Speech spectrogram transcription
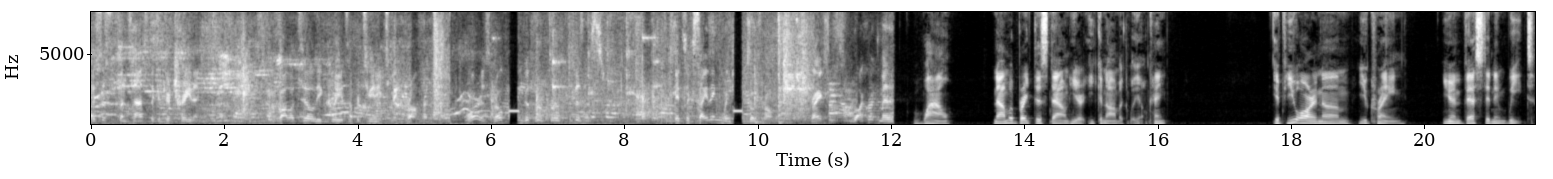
This is fantastic if you're trading. Volatility creates opportunity to make profit. War is real good for, for, business. It's exciting when goes wrong, right? Managed Wow. Now I'm gonna break this down here economically, okay? If you are in um Ukraine, you invested in wheat.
